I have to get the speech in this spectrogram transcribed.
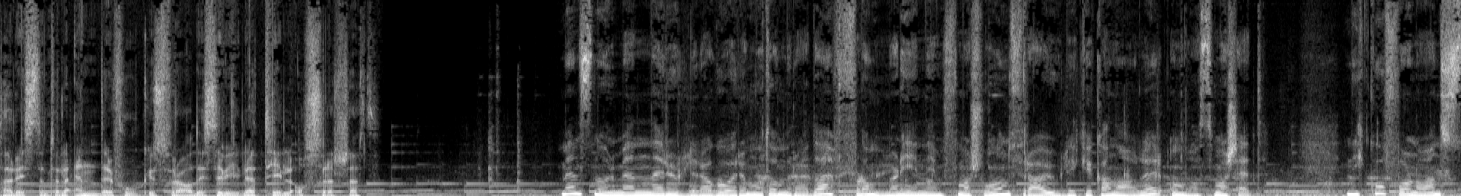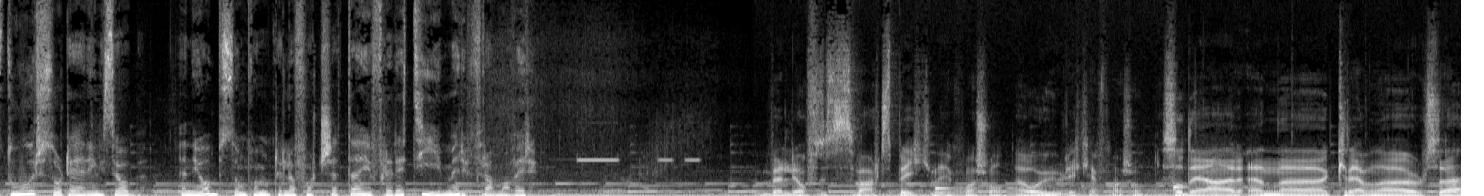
terroristene til å endre fokus fra de sivile til oss, rett og slett. Mens nordmennene ruller av gårde mot området, flommer det inn informasjon fra ulike kanaler om hva som har skjedd. Nico får nå en stor sorteringsjobb. En jobb som kommer til å fortsette i flere timer framover veldig ofte svært sprikende informasjon og ulik informasjon. Så det er en eh, krevende øvelse.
